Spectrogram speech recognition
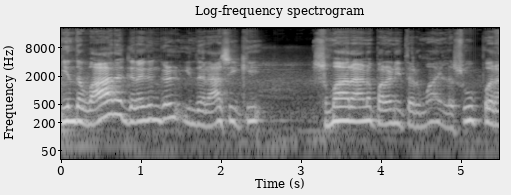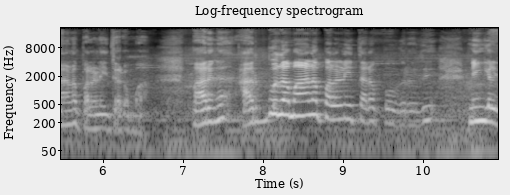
இந்த வார கிரகங்கள் இந்த ராசிக்கு சுமாரான பலனை தருமா இல்லை சூப்பரான பலனை தருமா? பாருங்கள் அற்புதமான பலனை தரப்போகிறது. நீங்கள்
